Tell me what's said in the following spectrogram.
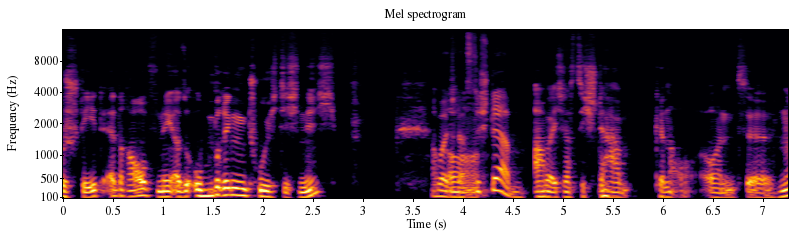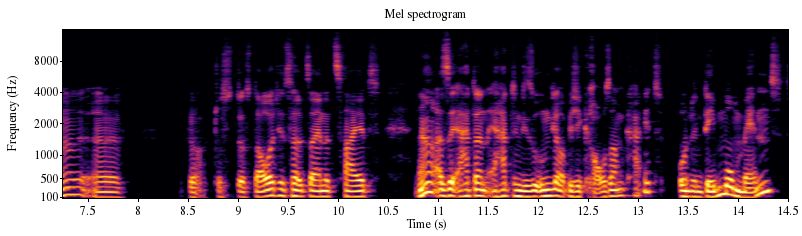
besteht er drauf, nee, also umbringen tue ich dich nicht. Aber ich lass uh, dich sterben. Aber ich lass dich sterben, genau. Und äh, ne, äh, ja, das, das dauert jetzt halt seine Zeit. Ne? Also er hat dann, er hat dann diese unglaubliche Grausamkeit und in dem Moment,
